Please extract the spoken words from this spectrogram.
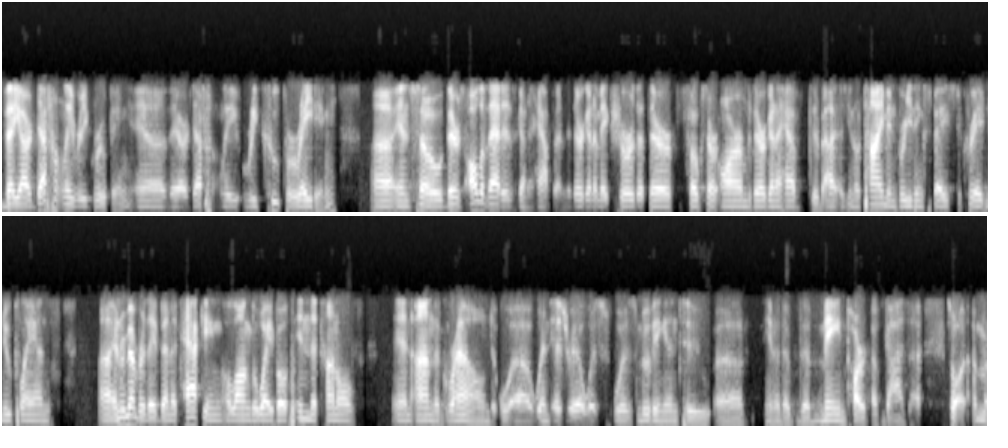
they are definitely regrouping. Uh, they are definitely recuperating. Uh, and so there's all of that is going to happen. They're going to make sure that their folks are armed. They're going to have uh, you know time and breathing space to create new plans. Uh, and remember, they've been attacking along the way, both in the tunnels and on the ground uh, when Israel was was moving into uh, you know the the main part of Gaza. So, um,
